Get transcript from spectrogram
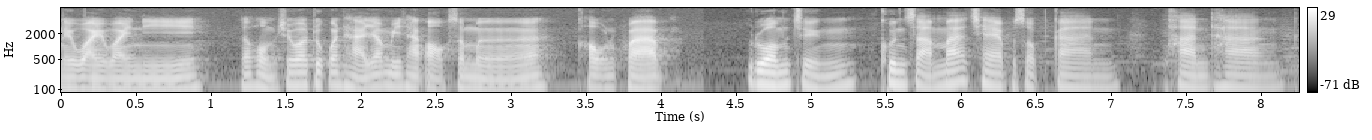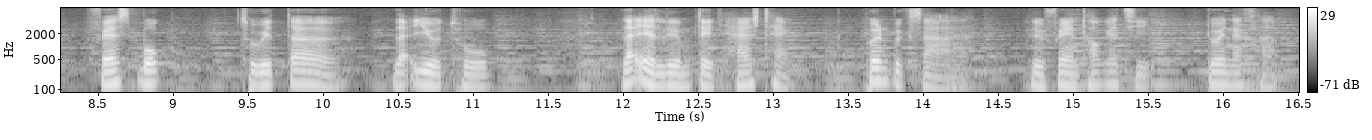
ในวัยวัยนี้ แล้วผมเชื่อว่าทุกปัญหาย่อมมีทางออกเสมอ ขอบคุณครับ รวมถึงคุณสามารถแชร์ประสบการณ์ ผ่านทาง Facebook Twitter และ YouTube และอย่าลืมติด Hashtag เพื่อนปรึกษาหรือ f r ร e n d Talk ด้วยนะครับ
